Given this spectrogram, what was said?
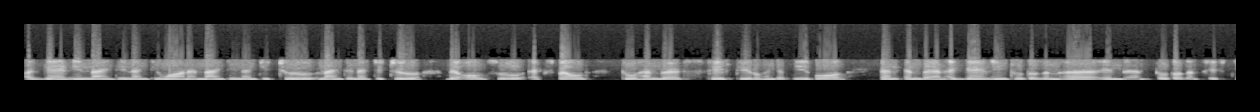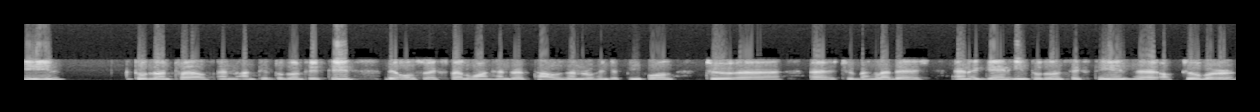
Again, in 1991 and 1992, 1992, they also expelled 250 Rohingya people, and and then again in 2000 uh, in, in 2015. 2012 and until 2015, they also expelled 100,000 Rohingya people to uh, uh, to Bangladesh. And again in 2016, uh, October,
